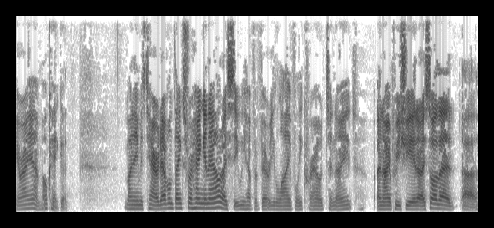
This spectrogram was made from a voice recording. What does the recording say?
Here I am. Okay, good. My name is Tara Devlin. Thanks for hanging out. I see we have a very lively crowd tonight, and I appreciate it. I saw that uh,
